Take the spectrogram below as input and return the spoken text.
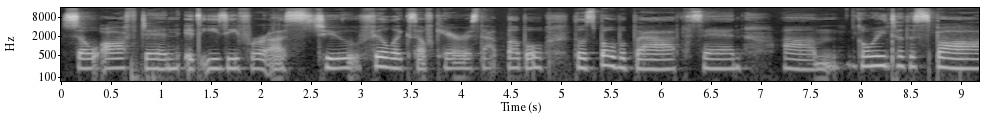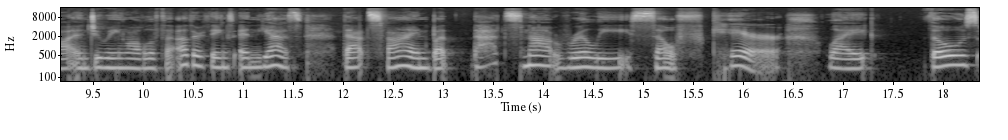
so often it's easy for us to feel like self care is that bubble, those bubble baths, and um, going to the spa and doing all of the other things. And yes, that's fine, but that's not really self care. Like, those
